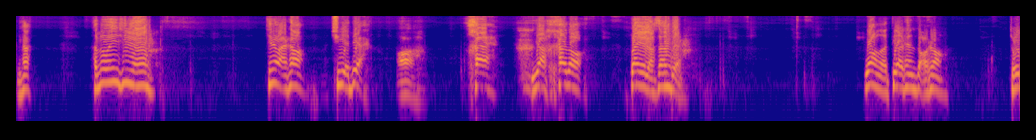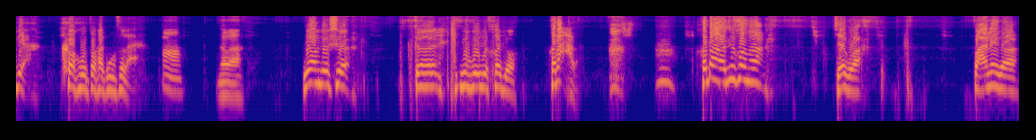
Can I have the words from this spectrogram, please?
你看，很多文艺青年今天晚上去夜店啊，嗨，一下嗨到半夜两三点，忘了第二天早上九点客户到他公司来，嗯你知道吧？要么就是跟用户去喝酒，喝大了，喝大了之后呢，结果把那个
